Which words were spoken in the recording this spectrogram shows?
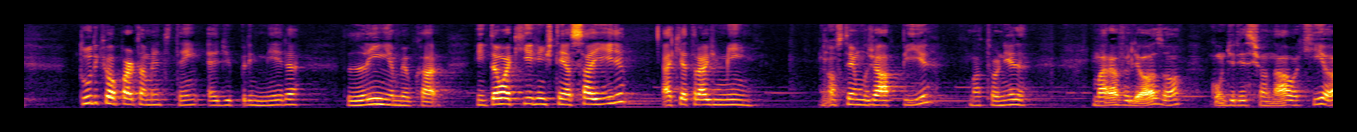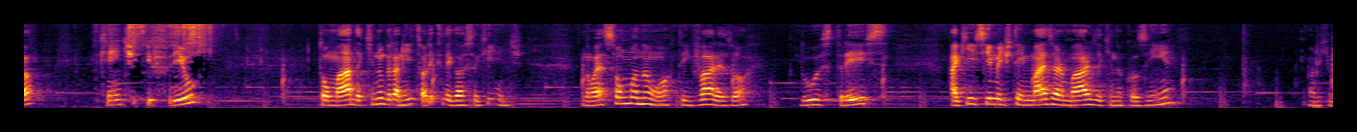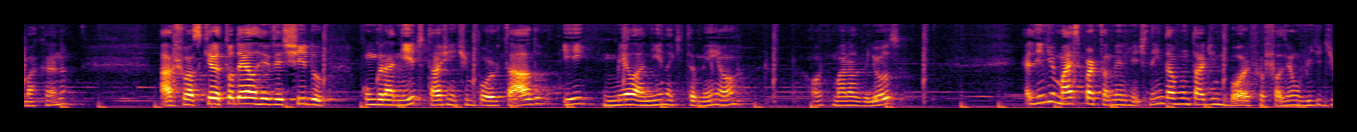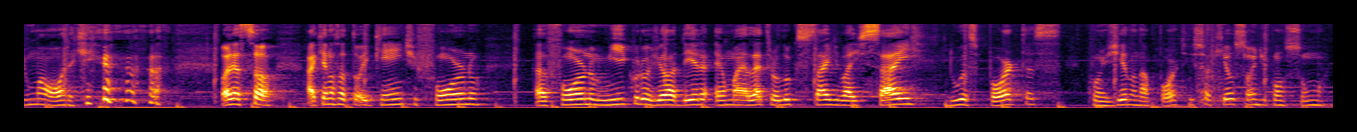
Tudo que o apartamento tem é de primeira linha, meu caro. Então aqui a gente tem a saída, aqui atrás de mim nós temos já a pia, uma torneira maravilhosa, ó, com direcional aqui, ó, quente e frio. Tomada aqui no granito, olha que legal isso aqui, gente. Não é só uma não, ó, tem várias, ó. Duas, três, Aqui em cima a gente tem mais armários aqui na cozinha. Olha que bacana. A churrasqueira toda ela revestido com granito, tá, gente? Importado. E melanina aqui também, ó. Olha que maravilhoso. É lindo demais esse apartamento, gente. Nem dá vontade de ir embora para fazer um vídeo de uma hora aqui. Olha só. Aqui é a nossa torre quente, forno. Uh, forno, micro, geladeira. É uma Electrolux Side by Side. Duas portas com gelo na porta. Isso aqui é o sonho de consumo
